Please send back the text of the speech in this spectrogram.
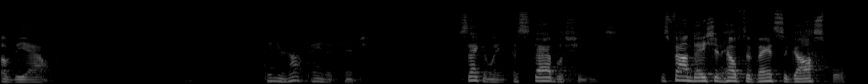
of the hour, then you're not paying attention. Secondly, establishing us. This foundation helps advance the gospel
